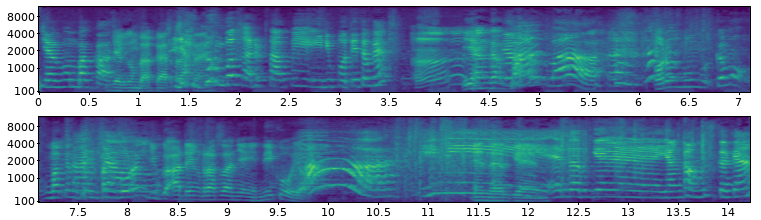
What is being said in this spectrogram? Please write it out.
jagung bakar. jagung bakar rasanya. Jagung bakar tapi ini potato kan? Ya nggak Ya. apa-apa. Orang bumbu, kamu makan kentang goreng juga ada yang rasanya ini kok ya. Ah, ini. Energen. Energen yang kamu suka kan?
